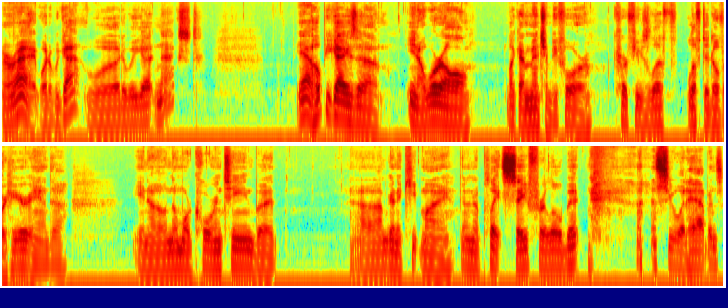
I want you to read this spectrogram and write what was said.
All right, what do we got? What do we got next? Yeah, I hope you guys, uh, you know, we're all, like I mentioned before, curfews lift, lifted over here, and, uh, you know, no more quarantine, but uh, I'm going to keep my, going to play it safe for a little bit, see what happens.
